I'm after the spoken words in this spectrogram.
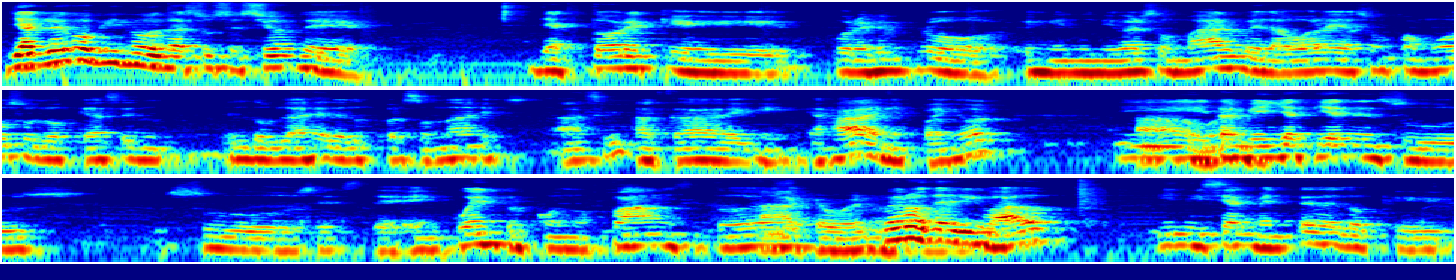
Ya luego vino la sucesión de, de actores que, por ejemplo, en el universo Marvel ahora ya son famosos los que hacen el doblaje de los personajes Ah, sí. acá en, ajá, en español. Y Ah, bueno. también ya tienen sus, sus este, encuentros con los fans y todo eso. Ah, qué bueno. Pero derivado inicialmente de lo que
